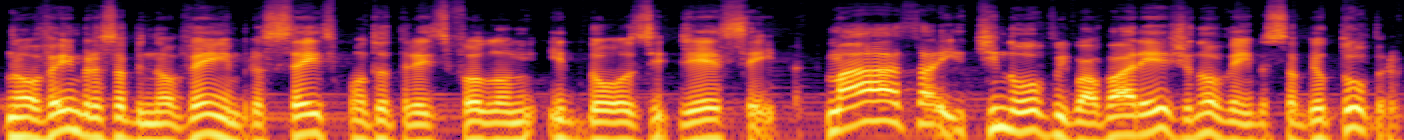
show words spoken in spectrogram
Novembro sobre novembro, 6,3 de volume e 12 de receita. Mas aí, de novo, igual varejo, novembro sobre outubro,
